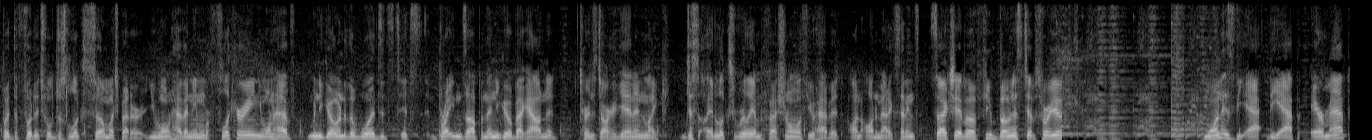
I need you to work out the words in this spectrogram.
but the footage will just look so much better. You won't have any more flickering. You won't have, when you go into the woods, it's, it's brightens up and then you go back out and it turns dark again and like, just, it looks really unprofessional if you have it on automatic settings. So I actually have a few bonus tips for you. One is the app, the app AirMap.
